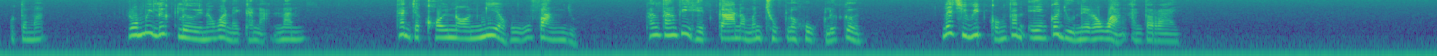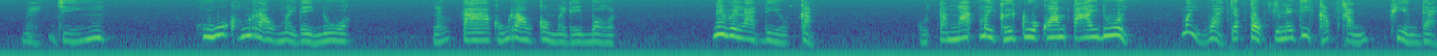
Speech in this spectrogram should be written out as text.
อุตมะ เราไม่ลึกเลยนะว่าในขณะนั้น ท่านจะคอยนอนเงี่ยหูฟังอยู่ ทั้งๆทที่เหตุการณ์มันฉุกละหุกเหลือเกิน และชีวิตของท่านเองก็อยู่ในระหว่างอันตราย แม่หญิง หูของเราไม่ได้นวก แล้วตาของเราก็ไม่ได้บอด ในเวลาเดียวกัน อุตมะไม่เคยกลัวความตายด้วย ไม่ว่าจะตกอยู่ในที่ขับขันเพียงใด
